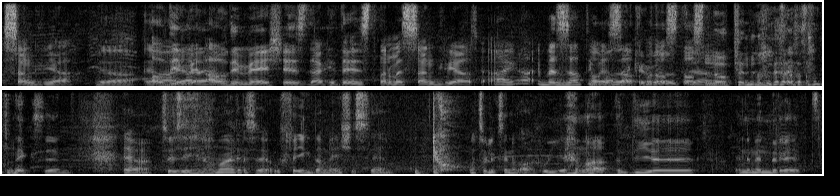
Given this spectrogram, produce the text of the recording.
sangria. Ja, ja, al, die, ja, ja. al die meisjes dachten, stonden met sangria. Ah ja, ik ben zat, ik ben Allemaal zat. Maar dat was, ja. nopen. Daar zat niks in. Ja. Zo zie je nog maar eens eh, hoe fake dat meisjes zijn. Natuurlijk zijn er wel goeie, maar die eh, in de minderheid.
